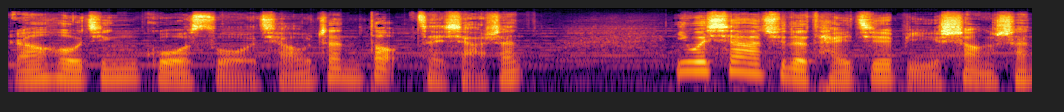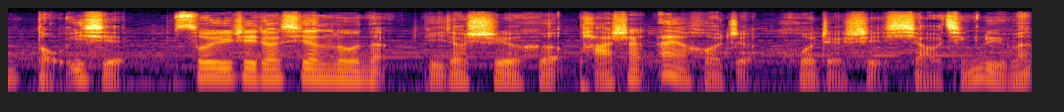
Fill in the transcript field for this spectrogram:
然后经过索桥栈道再下山。因为下去的台阶比上山陡一些，所以这条线路呢比较适合爬山爱好者或者是小情侣们。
